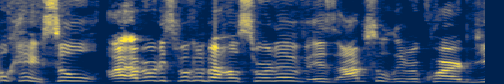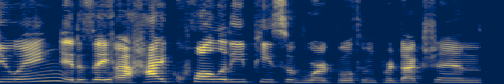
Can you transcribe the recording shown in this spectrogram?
Okay, so I've already spoken about how sort of is absolutely required viewing. It is a, a high quality piece of work, both in production,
